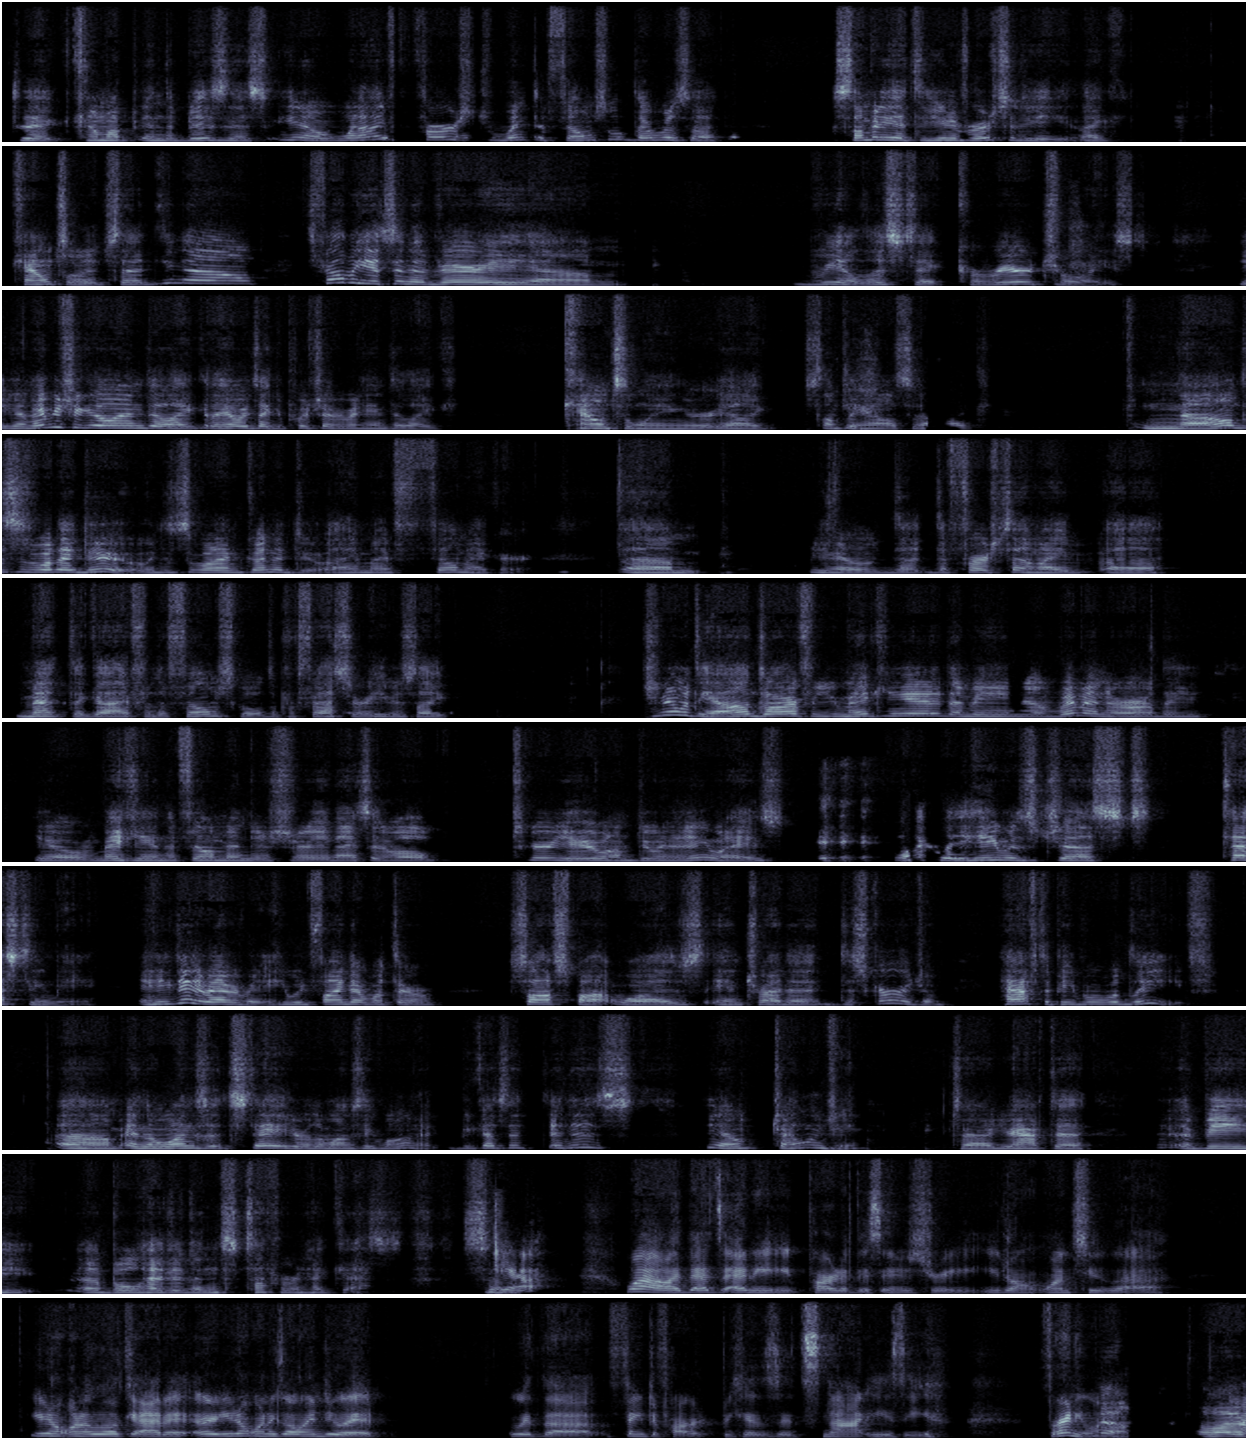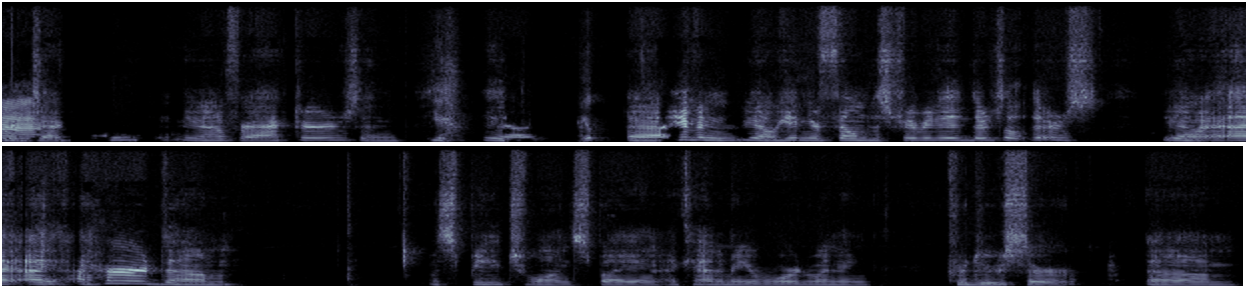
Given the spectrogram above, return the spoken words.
to come up in the business. You know, when I first went to film school, there was a somebody at the university, like counselor, that said, you know, it's probably isn't a very um, realistic career choice. You know, maybe you should go into like they always like to push everybody into like counseling or you know like something Yeah. else. And I'm like, no, this is what I do. This is what I'm going to do. I'm a filmmaker. Um, you know, the the first time I uh, met the guy for the film school, the professor, he was like, "Do you know what the odds are for you making it? I mean, uh, women are hardly, you know, making in the film industry." And I said, "Well, screw you. I'm doing it anyways." Luckily he was just testing me. And he did it with everybody. He would find out what their soft spot was and try to discourage them half the people would leave. Um, and the ones that stayed are the ones he wanted because it, it is you know challenging. So you have to uh, be uh, bullheaded and stubborn i guess. So Yeah. Well, that's any part of this industry. You don't want to uh you don't want to look at it or you don't want to go into it with a faint of heart because it's not easy for anyone. Yeah. a lot of Uh, rejection you know for actors and Yeah. you know Yep. uh, even you know getting your film distributed there's a there's you know i i, I heard um a speech once by an Academy Award winning producer um,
